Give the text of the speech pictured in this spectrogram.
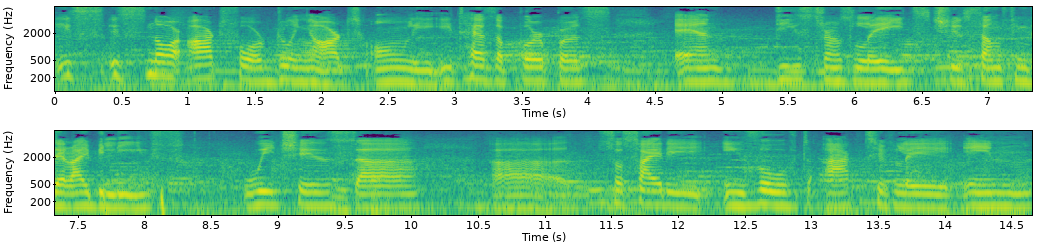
it's, it's not art for doing art only, it has a purpose, and this translates to something that I believe, which is. Uh, uh, society involved actively in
